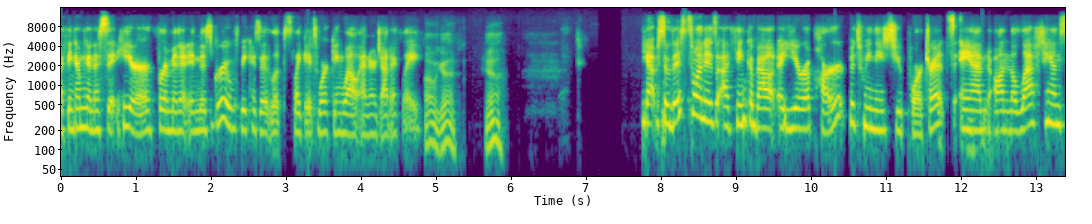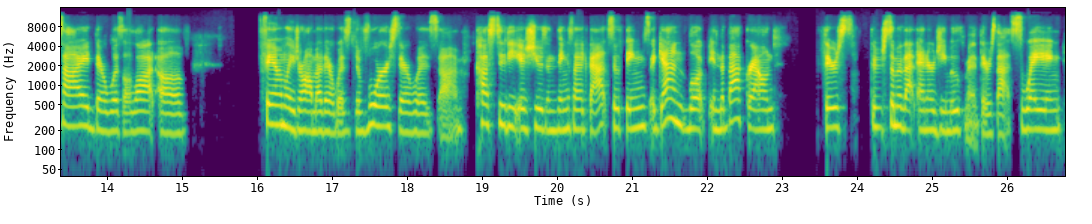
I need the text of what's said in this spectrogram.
I think I'm going to sit here for a minute in this groove because it looks like it's working well energetically. Oh, good. Yeah. Yep. So this one is, I think, about a year apart between these two portraits. And on the left hand side, there was a lot of family drama. There was divorce, there was um, custody issues, and things like that. So things again look in the background. There's there's some of that energy movement. There's that swaying,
